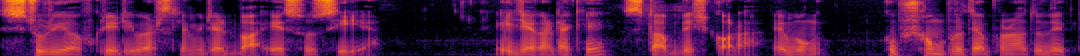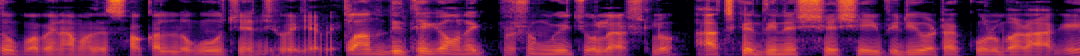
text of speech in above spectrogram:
studio of creative arts limited বা এসওসিএ এই জায়গাটাকে স্টাবলিশ করা এবং খুব সম্প্রতি আপনারা হয়তো দেখতেও পাবেন আমাদের সকাল লোগোও চেঞ্জ হয়ে যাবে। ক্লান্তি থেকে অনেক প্রসঙ্গই চলে আসলো। আজকের দিনের শেষে এই ভিডিওটা করবার আগে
